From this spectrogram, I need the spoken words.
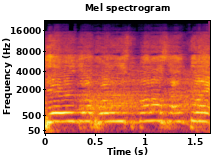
देवेंद्र फडणवीस मला सांगतोय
